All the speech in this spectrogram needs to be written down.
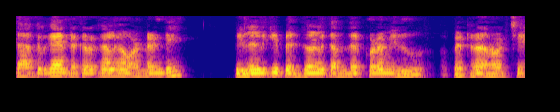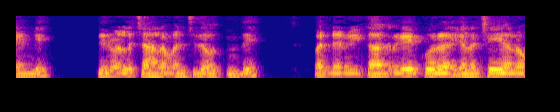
కాకరకాయని రకరకాలుగా వండండి. పిల్లలకి పెద్దవాళ్ళకి అందరికి కూడా మీరు పెట్టడం అలవాటు చేయండి. దీనివల్ల చాలా మంచిది అవుతుంది. మరి నేను ఈ కాకరకాయ కూర ఎలా చేయాలో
